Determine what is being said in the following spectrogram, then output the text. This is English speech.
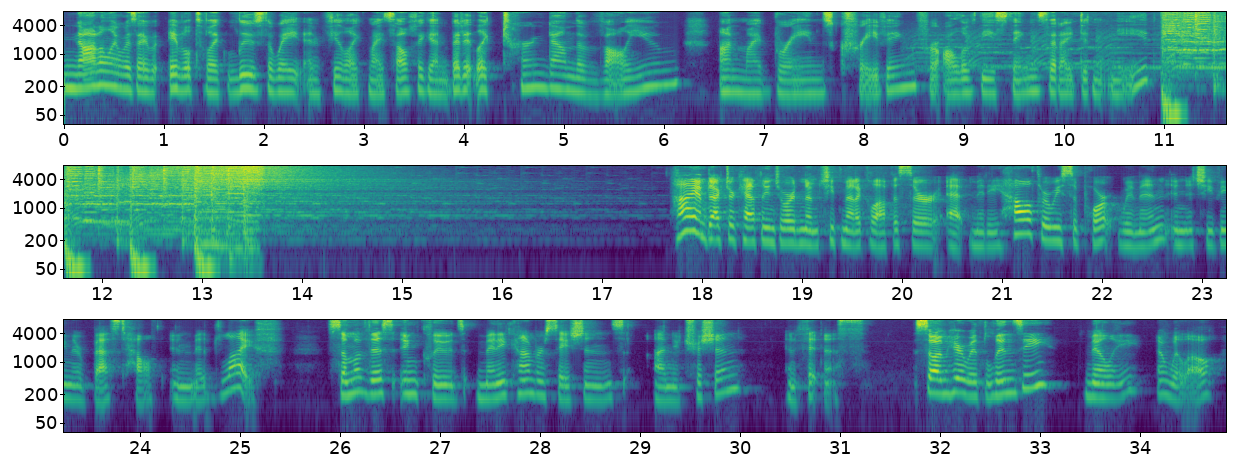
not only was I able to like lose the weight and feel like myself again, but it like turned down the volume on my brain's craving for all of these things that I didn't need. Hi, I'm Dr. Kathleen Jordan. I'm Chief Medical Officer at Midi Health, where we support women in achieving their best health in midlife. Some of this includes many conversations on nutrition and fitness. So I'm here with Lindsay, Millie, and Willow.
